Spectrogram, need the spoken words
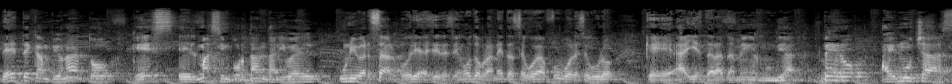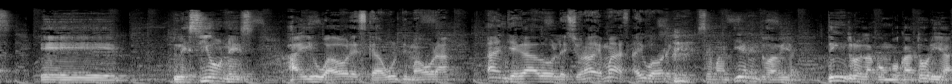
de este campeonato que es el más importante a nivel universal, podría decir. Si en otro planeta se juega fútbol, es seguro que ahí estará también el Mundial. Pero hay muchas eh, lesiones, hay jugadores que a última hora han llegado lesionados. Además, hay jugadores que se mantienen todavía dentro de la convocatoria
